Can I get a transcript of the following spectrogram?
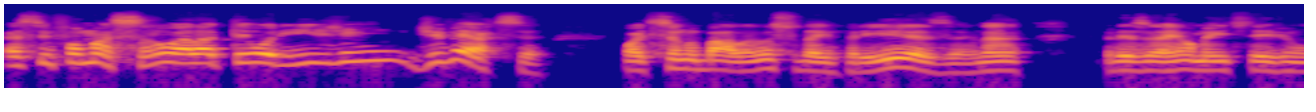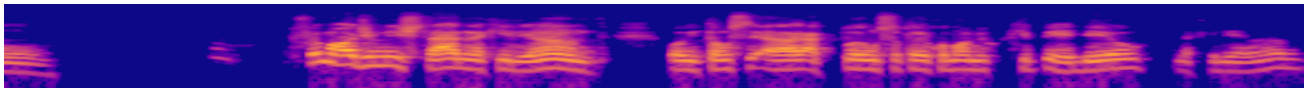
Essa informação ela tem origem diversa, pode ser no balanço da empresa, né? A empresa realmente teve um foi mal administrada naquele ano, ou então ela atuou em um setor econômico que perdeu naquele ano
